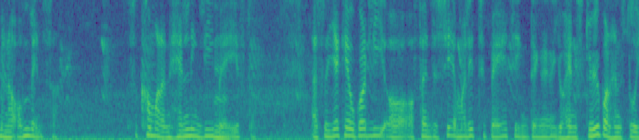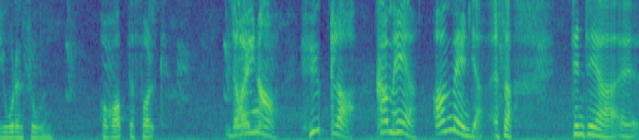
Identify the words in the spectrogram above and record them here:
man har omvendt sig. Så kommer der en handling lige Mm. bagefter. Altså, jeg kan jo godt lide at, at fantasere mig lidt tilbage til dengang Johannes Døberen, han stod i Jordanfloden og råbte af folk, løgner, hykler, kom her, omvend jer. Altså, den der øh,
